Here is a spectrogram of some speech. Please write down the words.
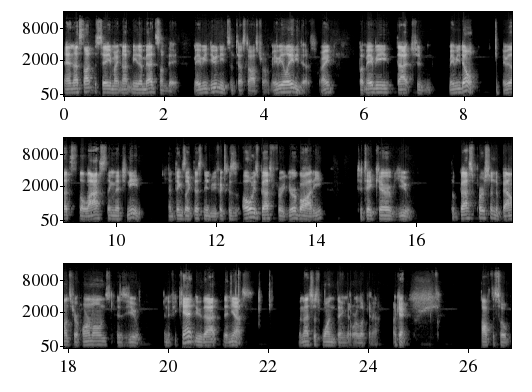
And that's not to say you might not need a med someday. Maybe you do need some testosterone. Maybe a lady does, right? But maybe that should, maybe you don't. Maybe that's the last thing that you need. And things like this need to be fixed because it's always best for your body to take care of you. The best person to balance your hormones is you. And if you can't do that, then yes. And that's just one thing that we're looking at. Okay. Off the soap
